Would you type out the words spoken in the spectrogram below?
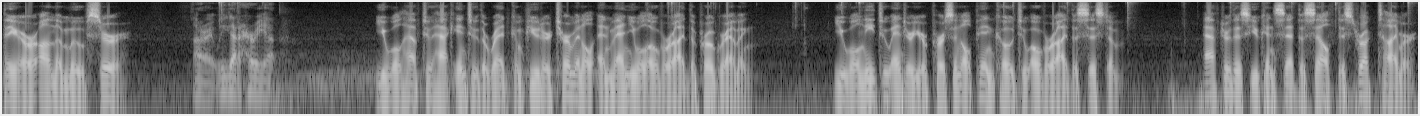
They are on the move, sir. Alright, we gotta hurry up. You will have to hack into the red computer terminal and manual override the programming. You will need to enter your personal PIN code to override the system. After this you can set the self-destruct timer.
